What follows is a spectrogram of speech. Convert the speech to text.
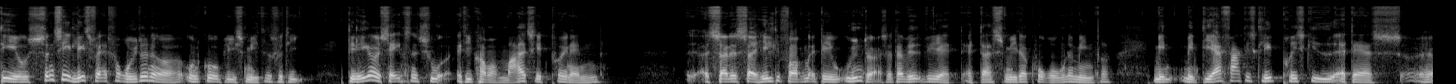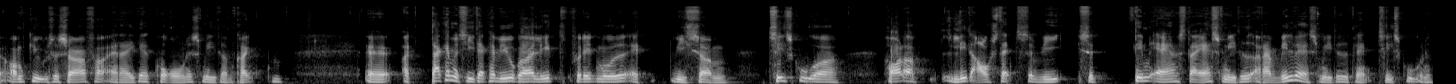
det er jo sådan set lidt svært for rytterne at undgå at blive smittet, fordi det ligger jo i sagens natur, at de kommer meget tæt på hinanden. Så er det så heldigt for dem, at det er jo udendørs, og der ved vi, at, at der smitter corona mindre. Men, men de er faktisk lidt prisgivet, at deres øh, omgivelser sørger for, at der ikke er coronasmitte omkring dem. Øh, og der kan man sige, der kan vi jo gøre lidt på den måde, at vi som tilskuere holder lidt afstand, så, vi, så dem af os, der er smittet, og der vil være smittet blandt tilskuerne,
